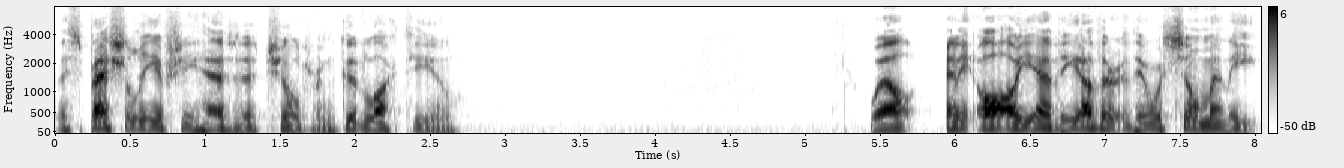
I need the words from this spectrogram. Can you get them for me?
Especially if she has uh, children. Good luck to you. Well, any, oh yeah, the other there were so many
